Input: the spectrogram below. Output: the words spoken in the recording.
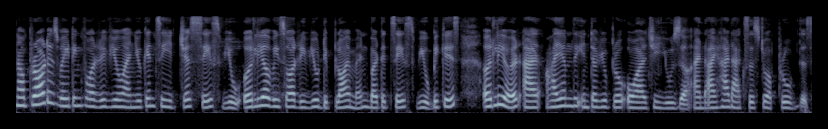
Now prod is waiting for review and you can see it just says view. Earlier we saw review deployment but it says view because earlier I, I am the Interview Pro ORG user and I had access to approve this.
